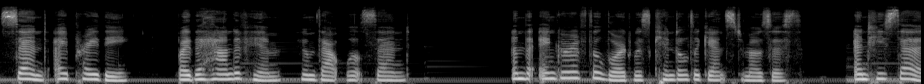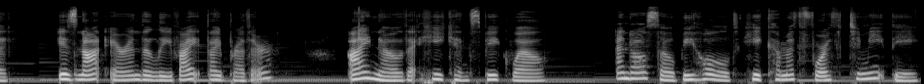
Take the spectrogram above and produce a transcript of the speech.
send, I pray thee, by the hand of him whom thou wilt send. And the anger of the Lord was kindled against Moses. And he said, Is not Aaron the Levite thy brother? I know that he can speak well. And also, behold, he cometh forth to meet thee,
